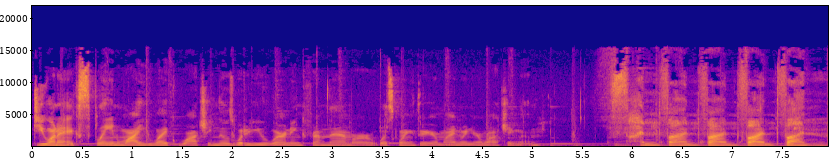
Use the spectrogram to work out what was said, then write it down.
do you want to explain why you like watching those? What are you learning from them or what's going through your mind when you're watching them? Fun, fun, fun, fun, fun.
